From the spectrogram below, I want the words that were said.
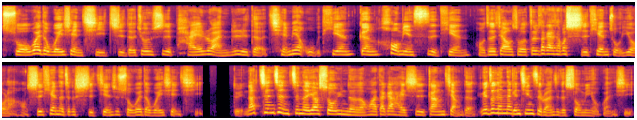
所谓的危险期指的就是排卵日的前面五天跟后面四天，哦，这叫做这大概差不多十天左右啦，哈，十天的这个时间是所谓的危险期。对，那真正真的要受孕的的话，大概还是刚刚讲的，因为这跟那跟精子卵子的寿命有关系，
